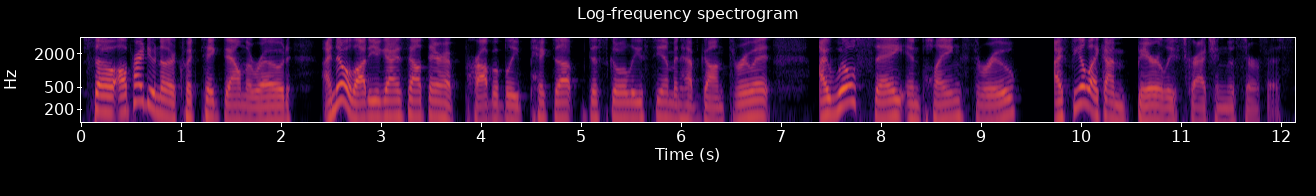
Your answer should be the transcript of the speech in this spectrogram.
So I'll probably do another quick take down the road. I know a lot of you guys out there have probably picked up Disco Elysium and have gone through it. I will say in playing through, I feel like I'm barely scratching the surface.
